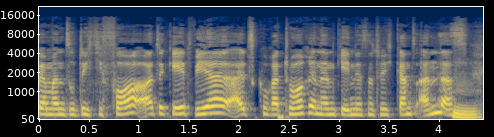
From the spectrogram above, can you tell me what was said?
wenn man so durch die Vororte geht, wir als Kuratorinnen gehen jetzt natürlich ganz anders mhm.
